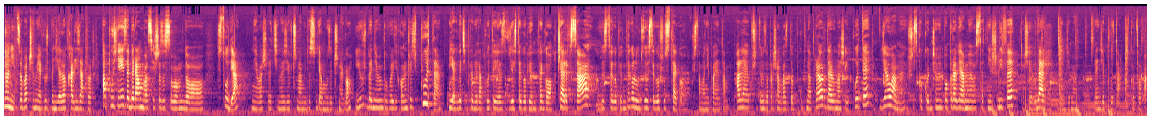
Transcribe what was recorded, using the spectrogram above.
No nic, zobaczymy jak już będzie lokalizator. A później zabieram Was jeszcze ze sobą do studia, ponieważ lecimy z dziewczynami do studia muzycznego. I już będziemy powoli kończyć płytę. Jak wiecie, premiera płyty jest 25 czerwca, 25 lub 26, już sama nie pamiętam. Ale przy tym zapraszam Was do kupna preorderu naszej płyty. Działamy, wszystko kończymy, poprawiamy ostatnie szlify. To się wydarzy, Będziemy, będzie płyta gotowa.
